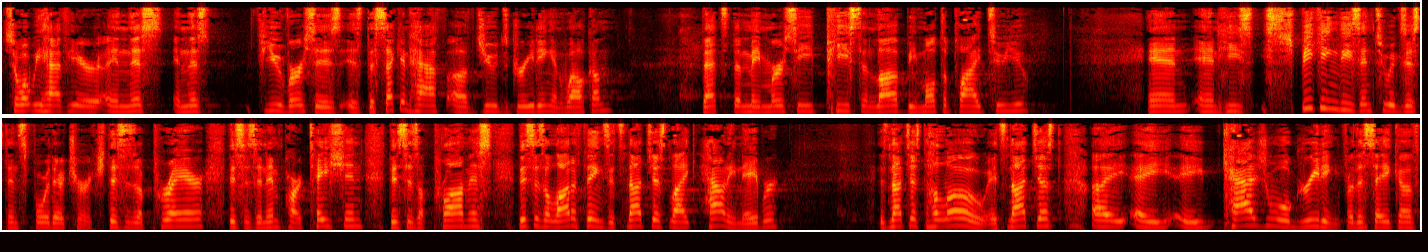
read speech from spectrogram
So what we have here in this, in this few verses is the second half of Jude's greeting and welcome. That's the may mercy, peace, and love be multiplied to you. And, and he's speaking these into existence for their church. This is a prayer. This is an impartation. This is a promise. This is a lot of things. It's not just like, howdy neighbor. It's not just hello. It's not just a, a, a casual greeting for the sake of,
